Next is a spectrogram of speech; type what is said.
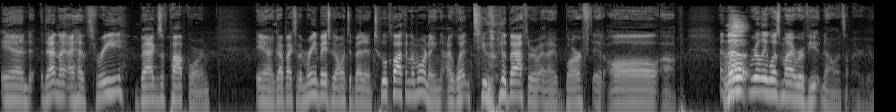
And that night I had three bags of popcorn and got back to the Marine base. We all went to bed, and at two o'clock in the morning, I went to the bathroom and I barfed it all up. And that really was my review. No, that's not my review.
